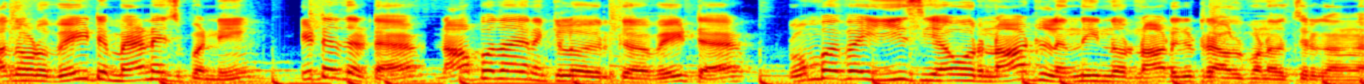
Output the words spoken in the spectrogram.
அதோட வெயிட்டை மேனேஜ் பண்ணி கிட்டத்தட்ட நாற்பதாயிரம் கிலோ இருக்க வெயிட்டை ரொம்பவே ஈஸியாக ஒரு நாட்டிலேருந்து இன்னொரு நாட்டுக்கு ட்ராவல் பண்ண வச்சிருக்காங்க.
